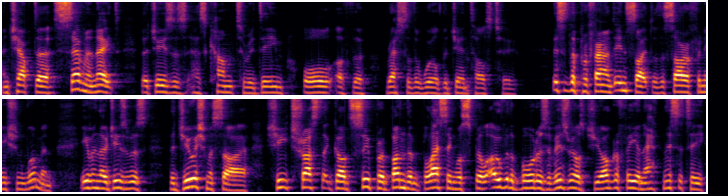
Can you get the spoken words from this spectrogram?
and chapter 7 and 8 that Jesus has come to redeem all of the rest of the world, the Gentiles too. This is the profound insight of the Syrophoenician woman. Even though Jesus was the Jewish Messiah, she trusts that God's superabundant blessing will spill over the borders of Israel's geography and ethnicity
